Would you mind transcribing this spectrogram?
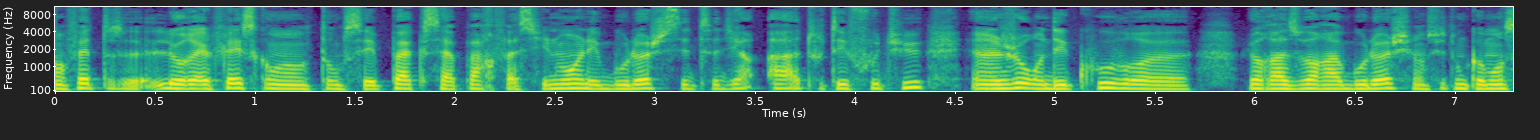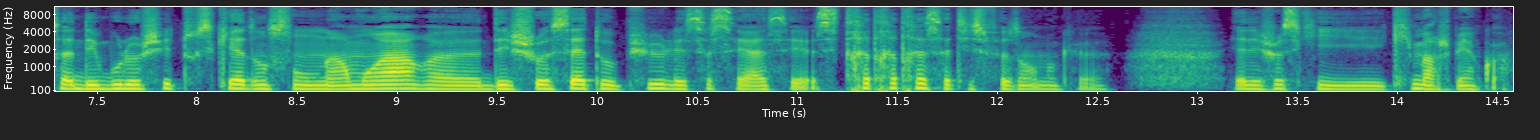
en fait, le réflexe quand on sait pas que ça part facilement, les bouloches, c'est de se dire ah tout est foutu. Et un jour, on découvre euh, le rasoir à bouloches et ensuite on commence à déboulocher tout ce qu'il y a dans son armoire, euh, des chaussettes au pull et ça c'est assez, c'est très très très satisfaisant. Donc euh, il y a des choses qui qui marchent bien quoi.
